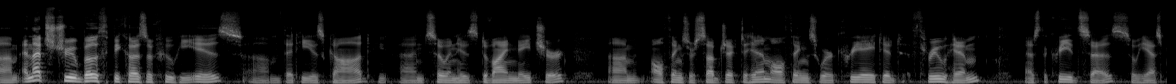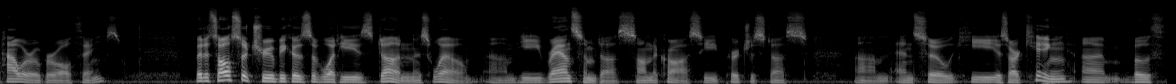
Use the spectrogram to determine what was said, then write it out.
Um, and that's true both because of who he is, um, that he is God, and so in his divine nature, um, all things are subject to him, all things were created through him, as the Creed says, so he has power over all things. But it's also true because of what he's done as well. Um, he ransomed us on the cross, he purchased us, um, and so he is our king, um, both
